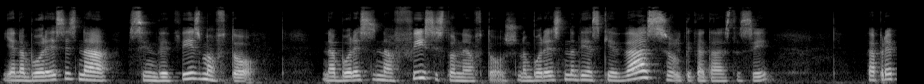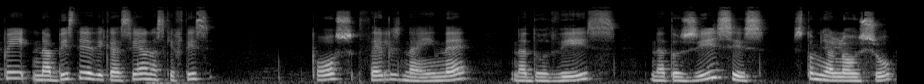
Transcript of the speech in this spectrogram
για να μπορέσεις να συνδεθείς με αυτό να μπορέσεις να αφήσεις τον εαυτό σου, να μπορέσεις να διασκεδάσεις όλη την κατάσταση, θα πρέπει να μπει στη διαδικασία να σκεφτείς πώς θέλεις να είναι, να το δεις, να το ζήσεις στο μυαλό σου,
